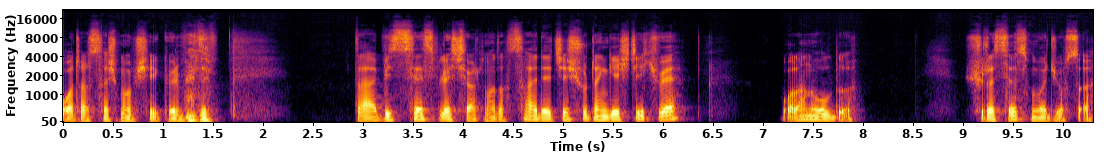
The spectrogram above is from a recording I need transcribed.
Bu kadar saçma bir şey görmedim. Daha biz ses bile çıkartmadık. Sadece şuradan geçtik ve olan oldu. Şurada ses mi var yoksa?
